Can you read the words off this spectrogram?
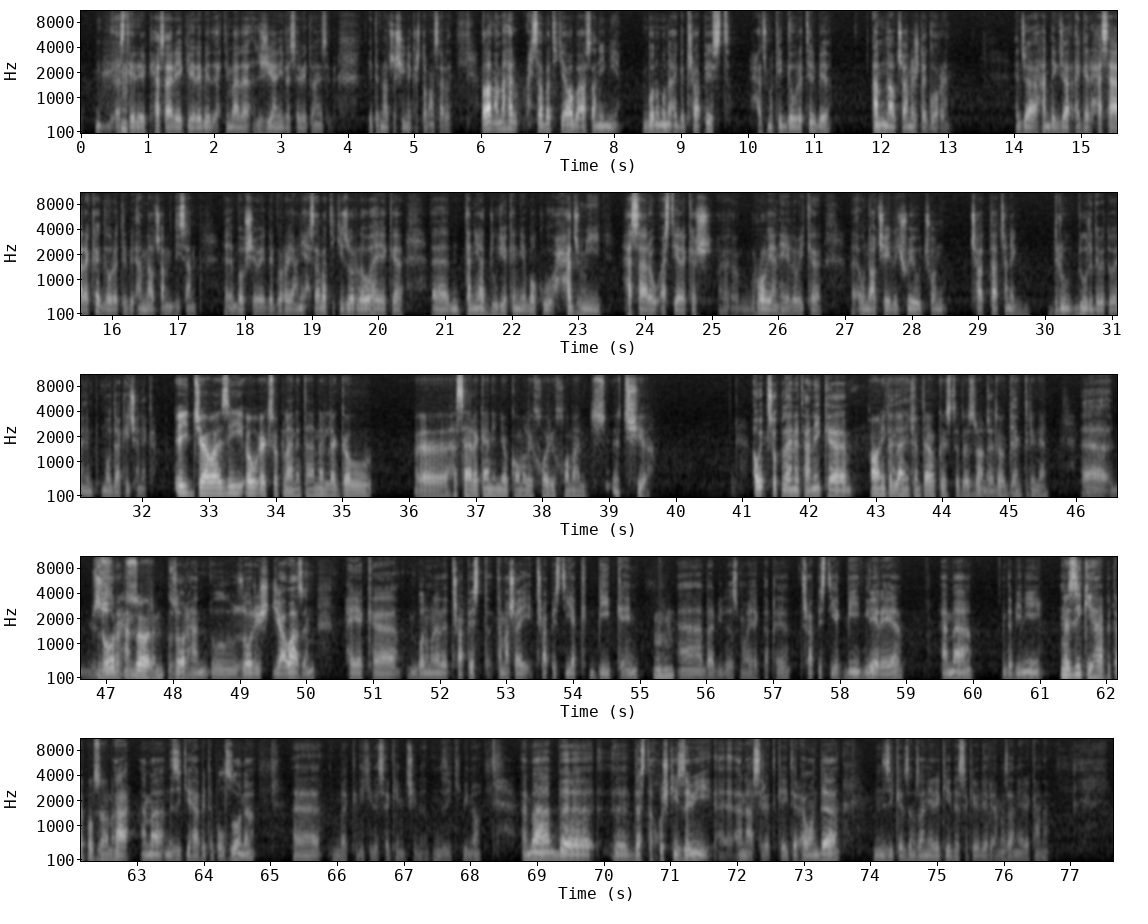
ئەستێرێک هەسارەیەک لێرە بێت احتیمالە ژیانی لەسەر بێتوانێت سەر ئیتر ناوچە شینەکەش تەبان ساردە بەڵام ئەمە هەر حساباتێکی ئەوە بە ئاسانی نییە بۆ نمونە ئەگە تراپست حجمەکەی گەورەتر بێ ئەم ناوچانش دەگۆڕێن اینجا هەندێک جار ئەگەر هەسارەکە گەورەتر بێ ئەم ناوچان دیسان بەو شێوەیە دەگۆڕێ ینی حساباتێکی زۆر لەوە هەیە کە تەنیا دووریەکە نیە بەڵکو حجمی هەسارە و ئەستێرەکەش ڕۆڵیان هەیە لەوەی کە ئەو ناوچەیە لە کوێ و چۆن تا چەندێک دوور دەبێتەوە یعنی مەوداکەی چەندێکە. ئەی جیاوازیی ئەو ئێکسۆپلانێتانە لەگەڵ هەسارەکانی نێو کۆمەڵەی خۆری خۆمان چییە؟ ئەو ئێکسۆپلانێتانەی کە. ئەوانەی کە لانی کەم تاوەکو ئێستا دۆزراونەتەوە گرنگترینیان. زۆر هەن زۆرن زۆر هەن و زۆریش جیاوازن هەیە کە بۆ نموونە لە تراپیست تەماشای تراپیست یەک بی بکەین با بیدۆزمەوە یەک دەقەیە تراپیست یەک بی لێرەیە ئەمە دەبینی نزیکی هابیتەپڵ زۆنە ئەمە نزیکی هابیتەپڵ زۆنە بە کلیکی لەسەرکەی بچینە نزیکی بینەوە ئەمە بە دەستە خوشکی زەوی ئەناسرێت کە ئیتر ئەوەندە نزیکە بزەم زانانیارەکەی دەسەکەی لێرە ئەمە زانانیارەکانە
